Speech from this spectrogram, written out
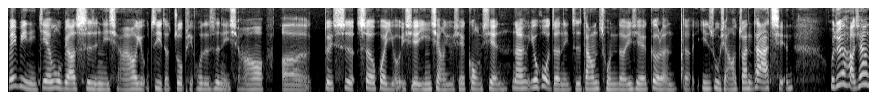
maybe 你今天目标是你想要有自己的作品，或者是你想要呃对社社会有一些影响、有一些贡献，那又或者你只是单纯的一些个人的因素想要赚大钱，我觉得好像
